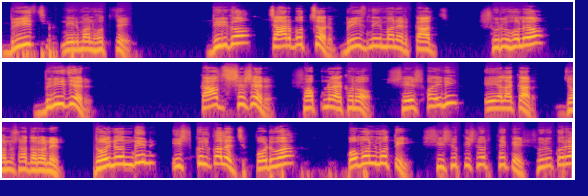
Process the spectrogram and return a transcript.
ব্রিজ নির্মাণ হচ্ছে। দীর্ঘ চার বছর ব্রিজ নির্মাণের কাজ শুরু হলেও ব্রিজের কাজ শেষের স্বপ্ন এখনও শেষ হয়নি এই এলাকার জনসাধারণের। দৈনন্দিন স্কুল কলেজ পড়ুয়া, কোমলমতি, শিশু কিশোর থেকে শুরু করে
